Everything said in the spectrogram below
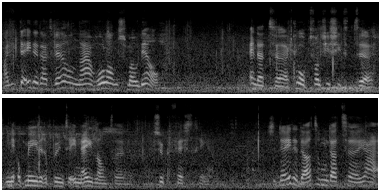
Maar die deden dat wel naar Hollands model. En dat uh, klopt, want je ziet het uh, op meerdere punten in Nederland, uh, zulke vestigingen. Ze deden dat omdat ja,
